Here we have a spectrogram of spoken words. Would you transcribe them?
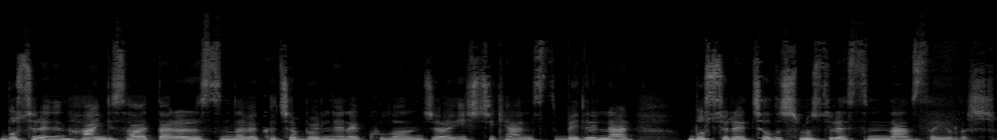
Bu sürenin hangi saatler arasında ve kaça bölünerek kullanacağı işçi kendisi belirler. Bu süre çalışma süresinden sayılır.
